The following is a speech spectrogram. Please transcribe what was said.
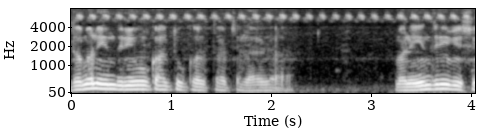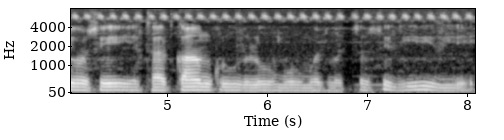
दमन इंद्रियों का तो करता चला जा। मन इंद्रिय विषयों से अर्थात काम, क्रोध, लोभ, मोह, मद मच्छर से धीरे धीरे।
